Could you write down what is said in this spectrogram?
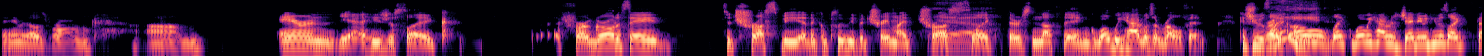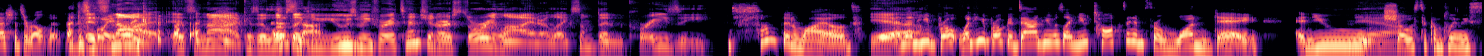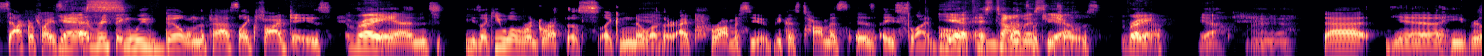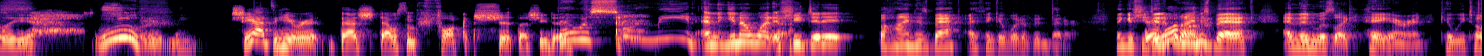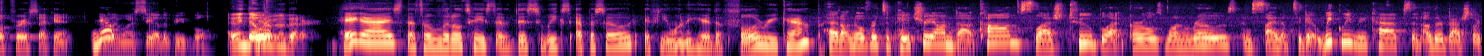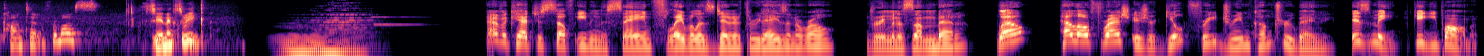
Damn, that was wrong. Um, Aaron, yeah, he's just like for a girl to say to trust me and then completely betray my trust. Yeah. Like, there's nothing. What we had was irrelevant because she was like, "Oh, like what we had was genuine." He was like, "That shit's irrelevant." At this It's point. not. Like, it's not because it looks like not. you use me for attention or a storyline or like something crazy. something wild. Yeah. And then he broke when he broke it down. He was like, "You talked to him for one day." And you Yeah. chose to completely sacrifice Yes. everything we've built in the past like five days. right. And he's like, "You will regret this like no Yeah. other. I promise you." Because Thomas is a slime ball. Yeah, 'cause and Thomas- that's what you yeah. chose. right. Yeah. Yeah. Oh, yeah. That yeah, he really. She had to hear it. That sh- that was some fuck shit that she did. That was so mean. And you know what? If she did it behind his back, I think it would have been better. I think if she It did it behind his back and then was like, "Hey, Aaron, can we talk for a second? I Yep. really want to see other people." I think that would have been better. Hey guys, that's a little taste of this week's episode. If you want to hear the full recap, Head on over to patreon.com slash two black girls one rose and sign up to get weekly recaps and other bachelor content from us. see you next week. Ever catch yourself eating the same flavorless dinner three days in a row? Dreaming of something better? Well, HelloFresh is your guilt-free dream come true, baby. It's me, Keke Palmer.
